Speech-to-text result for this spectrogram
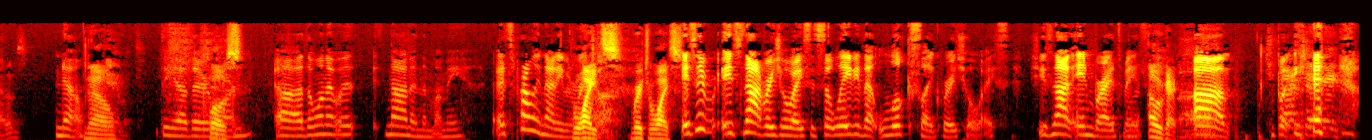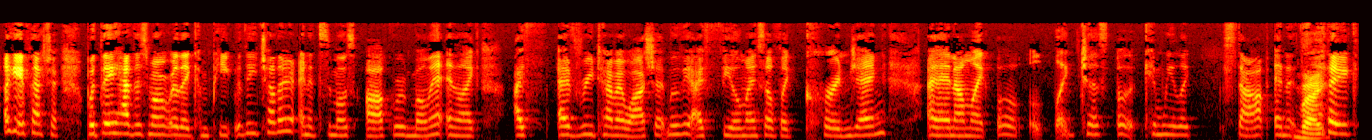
Adams. No, No. the other Close. one, uh, the one that was not in the Mummy. It's probably not even Whites. Rachel Weisz. Rachel. Is it? It's not Rachel Weisz. It's the lady that looks like Rachel Weisz. She's not in Bridesmaids. Okay. Um, but Fact-checking. okay, fact check. But they have this moment where they compete with each other, and it's the most awkward moment. And like, I every time I watch that movie, I feel myself like cringing, and I'm like, oh, oh, like just oh, can we like stop? And it's Right. like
